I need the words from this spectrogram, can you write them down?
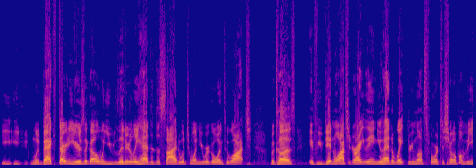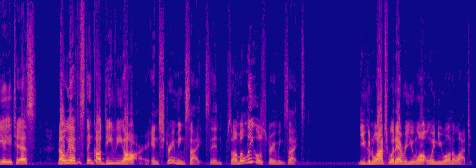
you, you, when back 30 years ago when you literally had to decide which one you were going to watch because if you didn't watch it right then, you had to wait three months for it to show up on VHS. No, we have this thing called DVR and streaming sites and some illegal streaming sites. You can watch whatever you want when you want to watch it.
